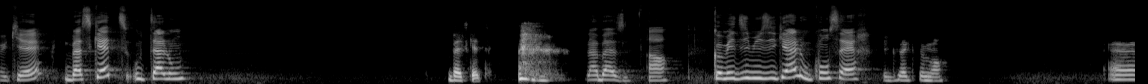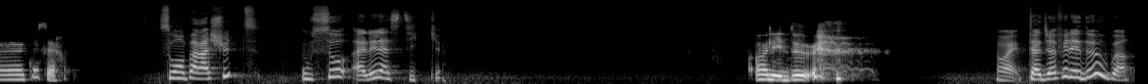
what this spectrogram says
Ok. Basket ou talon? Basket. La base, hein. Comédie musicale ou concert? Exactement. Euh, concert. Saut en parachute ou saut à l'élastique? Oh, les deux. Ouais. T'as déjà fait les deux ou pas?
